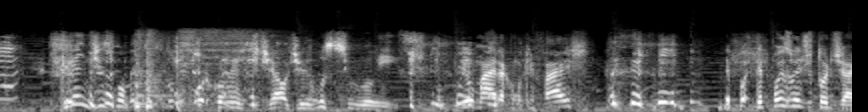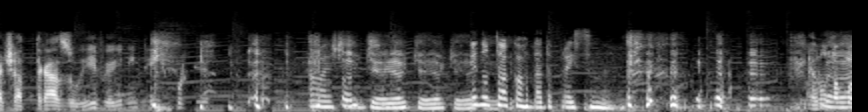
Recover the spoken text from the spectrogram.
Grandes momentos do humor comercial de Lúcio Luiz. Viu, Mayra, como que faz? Depois, depois o editor de arte atrasa o livro, ele não entende por quê. Ó, gente. Ok, ok, ok. Eu não tô acordada pra isso, não. Eu não tô Não, acordado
